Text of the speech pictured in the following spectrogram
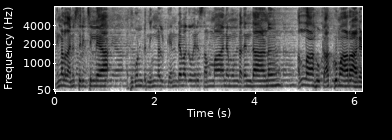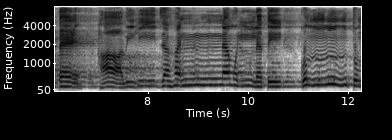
നിങ്ങളത് അനുസരിച്ചില്ല. അതുകൊണ്ട് നിങ്ങൾക്ക് എന്റെ വക ഒരു സമ്മാനമുണ്ട്. അതെന്താണ്? അള്ളാഹു കാക്കുമാറാകട്ടെ. ഹാദിഹി കുന്തും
